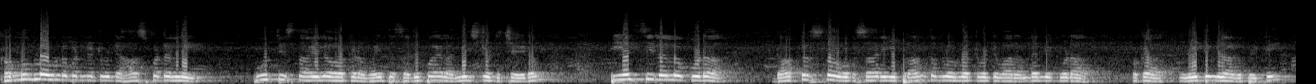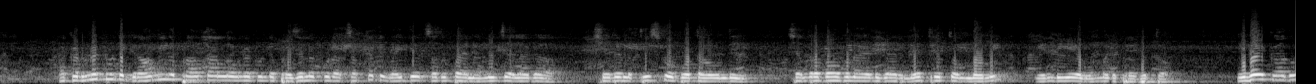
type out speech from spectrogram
ఖమ్మంలో ఉండబడినటువంటి హాస్పిటల్ని పూర్తి స్థాయిలో అక్కడ వైద్య సదుపాయాలు అందించినట్టు చేయడం పిఎస్సీలలో కూడా డాక్టర్స్తో ఒకసారి ఈ ప్రాంతంలో ఉన్నటువంటి వారందరినీ కూడా ఒక మీటింగ్ లాగా పెట్టి అక్కడ ఉన్నటువంటి గ్రామీణ ప్రాంతాల్లో ఉన్నటువంటి ప్రజలకు కూడా చక్కటి వైద్య సదుపాయాన్ని అందించేలాగా చర్యలు తీసుకోబోతా ఉంది చంద్రబాబు నాయుడు గారి నేతృత్వంలోని ఎన్డీఏ ఉమ్మడి ప్రభుత్వం. ఇదే కాదు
